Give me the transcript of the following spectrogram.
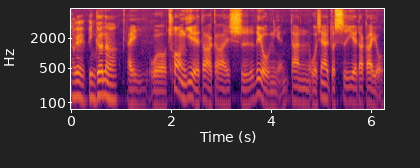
OK，炳哥呢？哎，我创业大概十六年，但我现在的事业大概有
